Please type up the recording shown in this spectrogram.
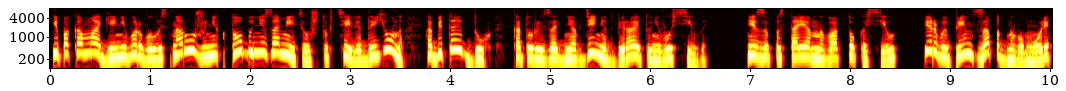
и пока магия не вырвалась наружу, никто бы не заметил, что в теле Де Юна обитает дух, который изо дня в день отбирает у него силы. Из-за постоянного оттока сил первый принц Западного моря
